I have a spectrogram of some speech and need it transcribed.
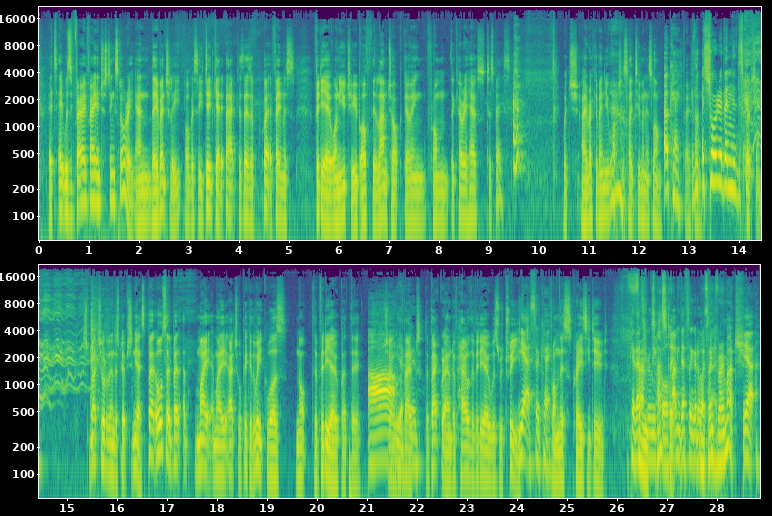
it's it was a very very interesting story, and they eventually obviously did get it back because there's a quite a famous video on YouTube of the lamb chop going from the curry house to space. Which I recommend you watch. It's like two minutes long. Okay. It's shorter than the description. Much shorter than the description, yes. But also, but uh, my my actual pick of the week was not the video, but the show Yeah. about Good. the background of how the video was retrieved. Yes, okay. From this crazy dude. Okay, that's really cool. I'm definitely going to Well, watch Thank that. you very much. Yeah.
